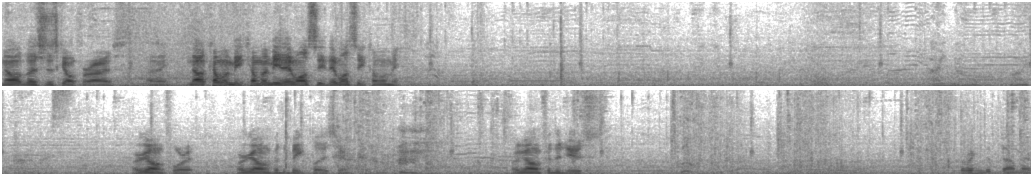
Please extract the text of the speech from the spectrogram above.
No, let's just go for ours, I think. No, come with me, come with me. They won't see, they won't see. Come with me. We're going for it. We're going for the big place here. We're going for the juice. So we can get down there.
